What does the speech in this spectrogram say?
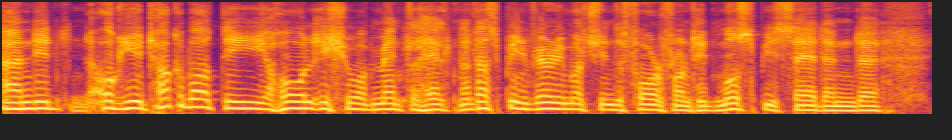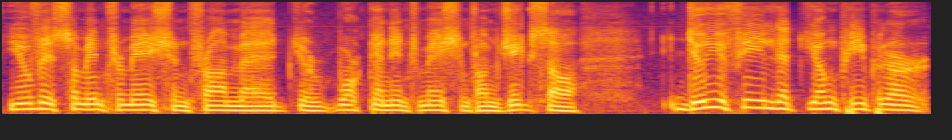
And it, okay, you talk about the whole issue of mental health. Now, that's been very much in the forefront, it must be said. And uh, you've some information from uh, your work and information from Jigsaw do you feel that young people are,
